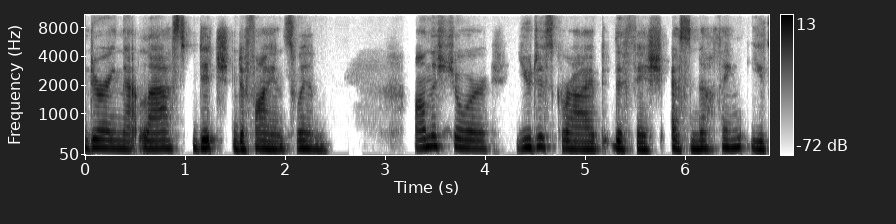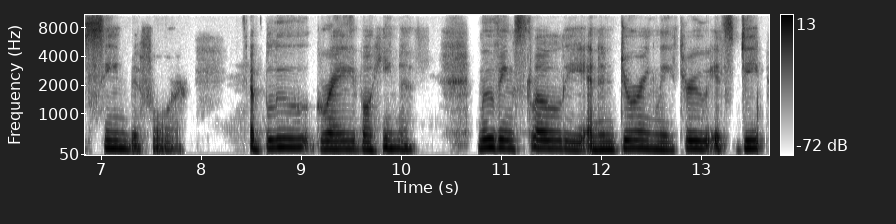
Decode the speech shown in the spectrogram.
during that last ditch defiant swim. On the shore, you described the fish as nothing you'd seen before a blue gray behemoth, moving slowly and enduringly through its deep,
